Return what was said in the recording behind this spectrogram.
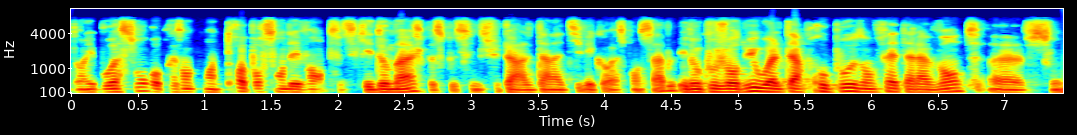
dans les boissons représentent moins de 3% des ventes, ce qui est dommage parce que c'est une super alternative éco-responsable. Et donc aujourd'hui, Walter propose en fait à la vente euh, son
